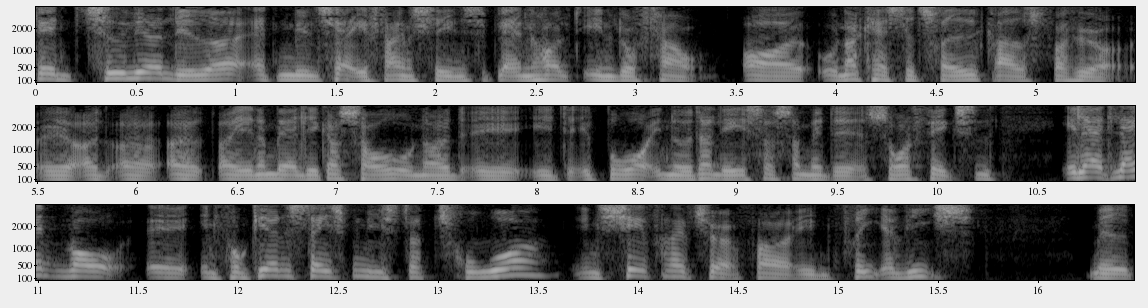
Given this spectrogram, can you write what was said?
den tidligere leder af den militære efterretningstjeneste bliver anholdt i en lufthavn og underkastet tredje grads forhør øh, og, og, og, og ender med at ligge og sove under et, øh, et, et bord i noget, der læser som et øh, sort fængsel? Eller et land, hvor øh, en fungerende statsminister truer en chefredaktør for en fri avis med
